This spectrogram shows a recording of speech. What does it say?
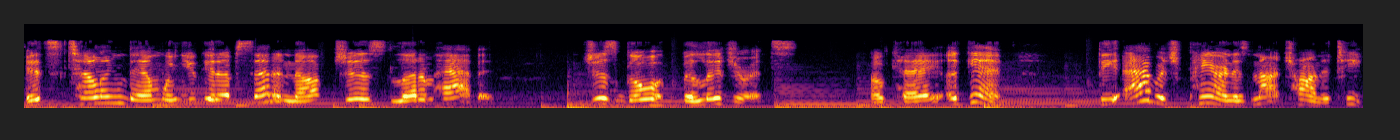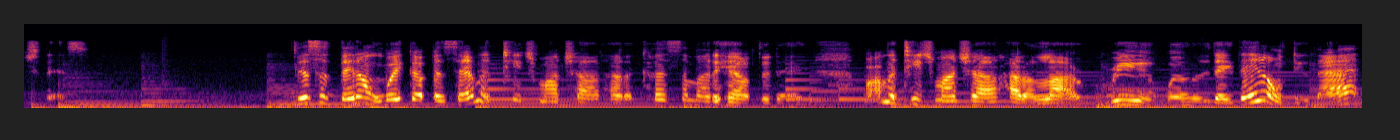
It's telling them when you get upset enough, just let them have it just go belligerence. Okay? Again, the average parent is not trying to teach this. This is they don't wake up and say, I'm gonna teach my child how to cut somebody out today. Or I'm gonna teach my child how to lie real well today. They don't do that.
